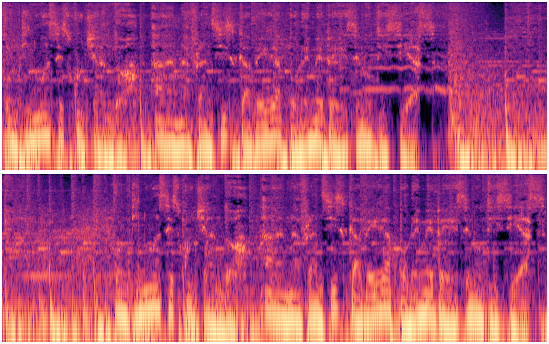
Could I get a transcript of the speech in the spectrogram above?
Continúas escuchando a Ana Francisca Vega por MBS Noticias. Continúas escuchando a Ana Francisca Vega por MBS Noticias.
